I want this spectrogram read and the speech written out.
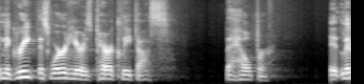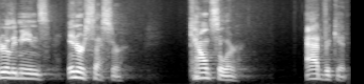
in the Greek, this word here is parakletos, the helper. It literally means intercessor, counselor, advocate,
